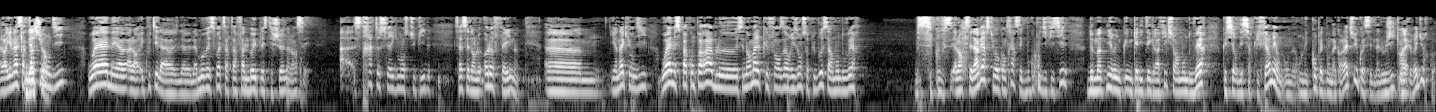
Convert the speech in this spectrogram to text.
Alors il y en a certains Bien qui m'ont dit ouais mais euh, alors écoutez la, la, la mauvaise foi de certains fanboys PlayStation alors c'est ah, stratosphériquement stupide. Ça c'est dans le Hall of Fame. Euh, Il y en a qui ont dit ouais mais c'est pas comparable, euh, c'est normal que Forza Horizon soit plus beau, c'est un monde ouvert. Mais c'est alors que c'est l'inverse, tu vois. Au contraire, c'est beaucoup plus difficile de maintenir une, une qualité graphique sur un monde ouvert que sur des circuits fermés. On, on- on est complètement d'accord là-dessus, quoi. C'est de la logique Ouais. pure et dure, quoi.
